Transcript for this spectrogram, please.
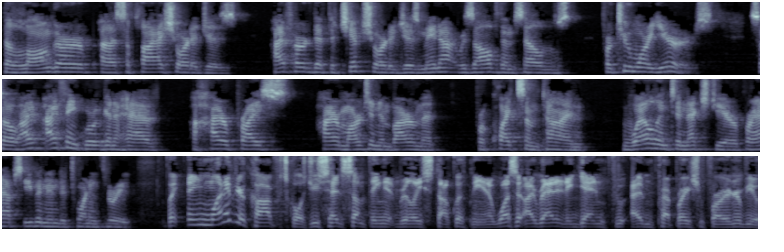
the longer uh, supply shortages. I've heard that the chip shortages may not resolve themselves for two more years. So I, I think we're going to have a higher price, higher margin environment for quite some time, well into next year, perhaps even into 23. But in one of your conference calls, you said something that really stuck with me, and it wasn't. I read it again in preparation for our interview,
